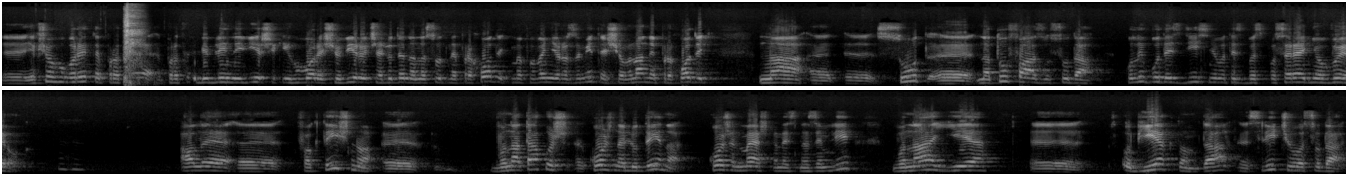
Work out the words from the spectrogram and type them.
Е, Якщо говорити про те, про той біблійний вірш, який говорить, що віруюча людина на суд не приходить, ми повинні розуміти, що вона не приходить на е, суд, на ту фазу суда, коли буде здійснюватись безпосередньо вирок. Але фактично вона також, кожна людина, кожен мешканець на землі, вона є е, об'єктом да, слідчого суда.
